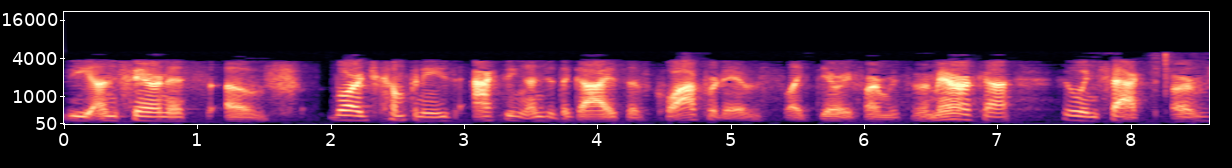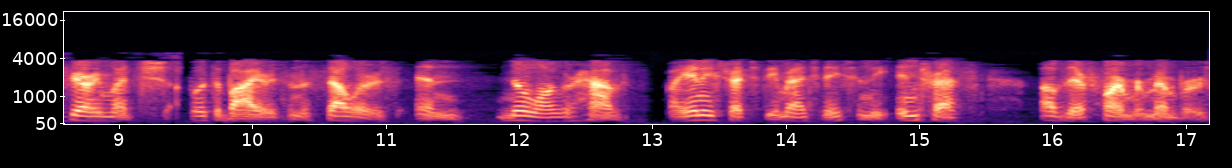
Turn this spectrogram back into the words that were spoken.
the unfairness of large companies acting under the guise of cooperatives like Dairy Farmers of America, who in fact are very much both the buyers and the sellers and no longer have by any stretch of the imagination the interests of their farmer members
